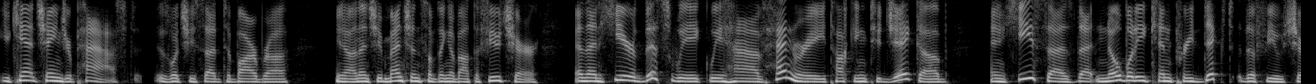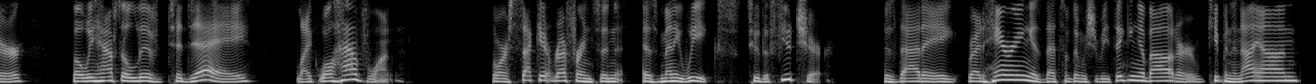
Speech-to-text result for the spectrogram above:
You can't change your past, is what she said to Barbara, you know, and then she mentioned something about the future. And then here this week, we have Henry talking to Jacob, and he says that nobody can predict the future, but we have to live today like we'll have one So, our second reference in as many weeks to the future. Is that a red herring? Is that something we should be thinking about or keeping an eye on?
